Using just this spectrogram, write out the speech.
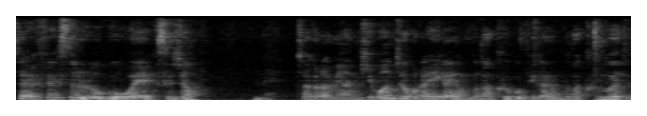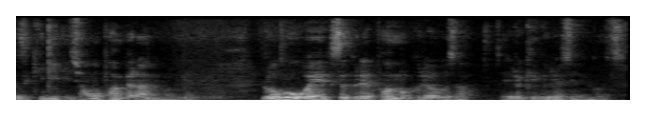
자 fx는 로그 5의 x죠? 네. 자 그러면 기본적으로 a가 0보다 크고 b가 0보다 큰 거에 대해서 기니 d 정호 판별하는 건데 로그 5의 x 그래프 한번 그려보자. 자 이렇게 그려지는 거지.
